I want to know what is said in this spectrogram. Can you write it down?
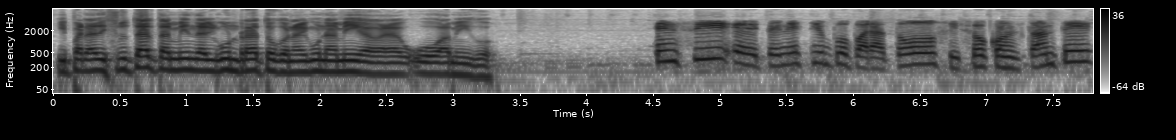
y para disfrutar también de algún rato con alguna amiga o amigo? En sí, eh, tenés tiempo para todos y sos constante.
